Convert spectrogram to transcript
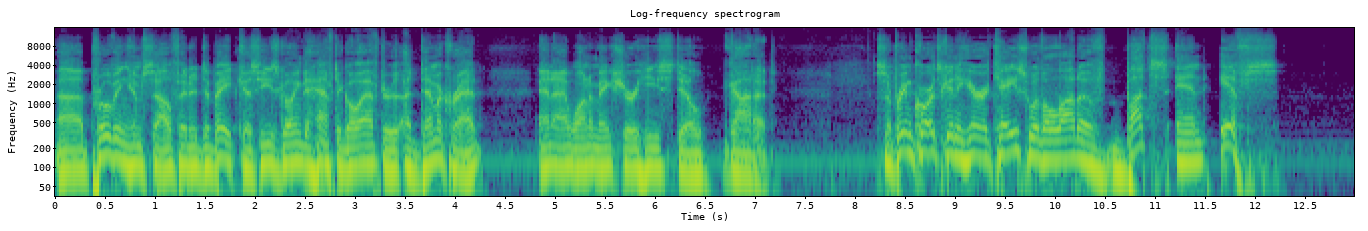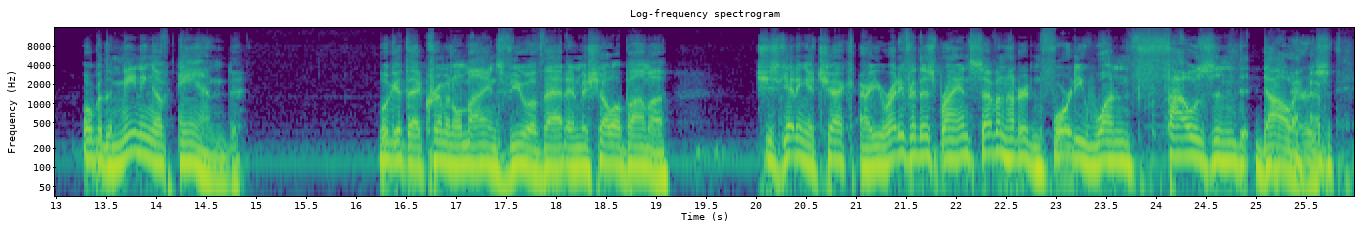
uh, proving himself in a debate because he's going to have to go after a Democrat, and I want to make sure he's still got it. Supreme Court's going to hear a case with a lot of buts and ifs over the meaning of and. We'll get that criminal minds view of that. And Michelle Obama, she's getting a check. Are you ready for this, Brian? $741,000.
